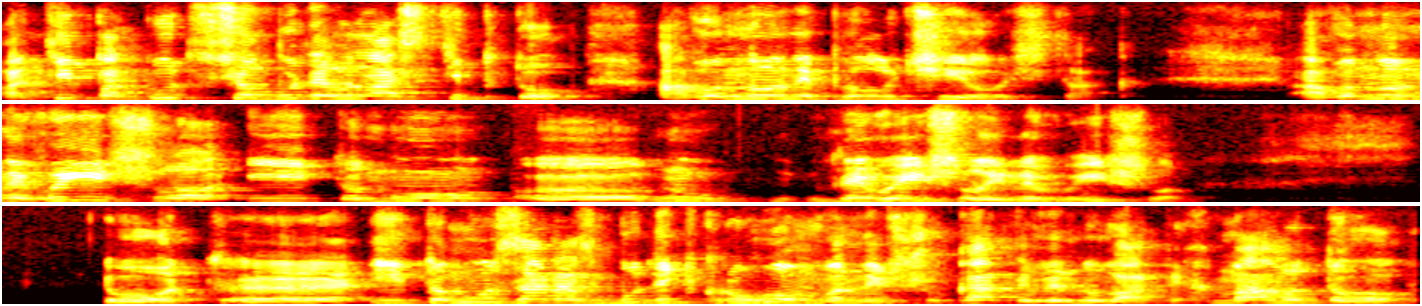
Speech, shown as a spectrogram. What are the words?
А типа тут все буде у нас тіп-топ. А воно не вийшло так а воно не вийшло і тому е, ну, не вийшло і не вийшло. От, е, І тому зараз будуть кругом вони шукати винуватих. Мало того,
